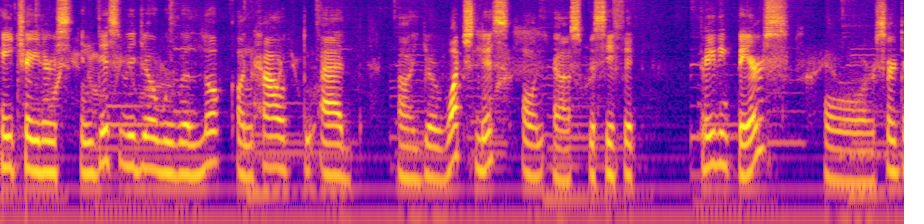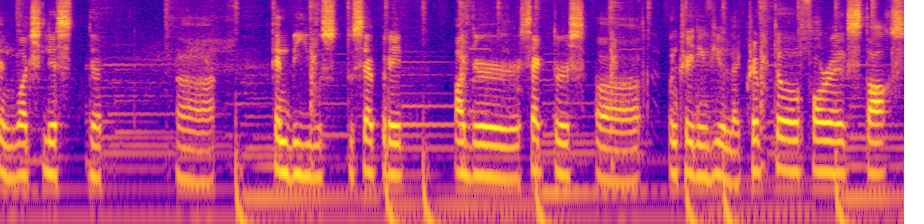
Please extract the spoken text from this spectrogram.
Hey traders, in this video we will look on how to add uh, your watch list on specific trading pairs or certain watch list that uh, can be used to separate other sectors uh, on TradingView like crypto, forex, stocks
